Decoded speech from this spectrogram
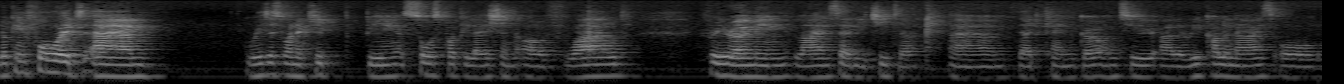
Looking forward, um, we just want to keep being a source population of wild, free roaming, lion savvy cheetah um, that can go on to either recolonize or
